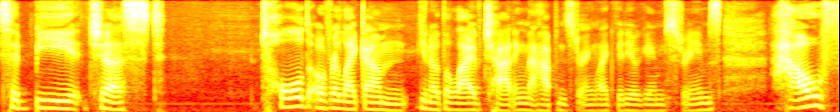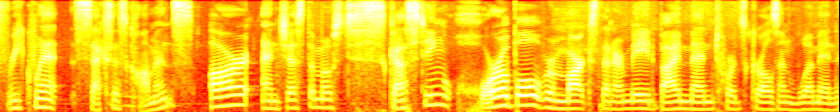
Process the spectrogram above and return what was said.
to be just told over like um you know the live chatting that happens during like video game streams how frequent sexist comments are and just the most disgusting horrible remarks that are made by men towards girls and women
